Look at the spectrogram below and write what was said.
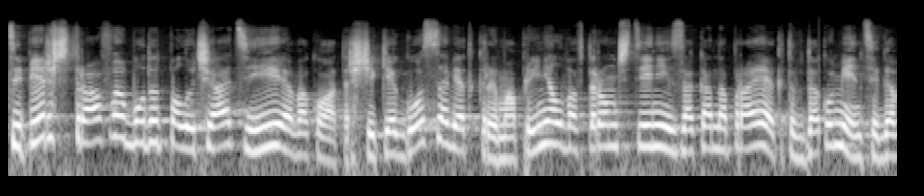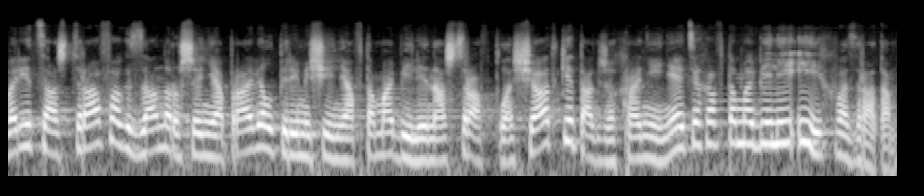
Теперь штрафы будут получать и эвакуаторщики. Госсовет Крыма принял во втором чтении законопроект. В документе говорится о штрафах за нарушение правил перемещения автомобилей на штрафплощадке, также хранение этих автомобилей и их возврата.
